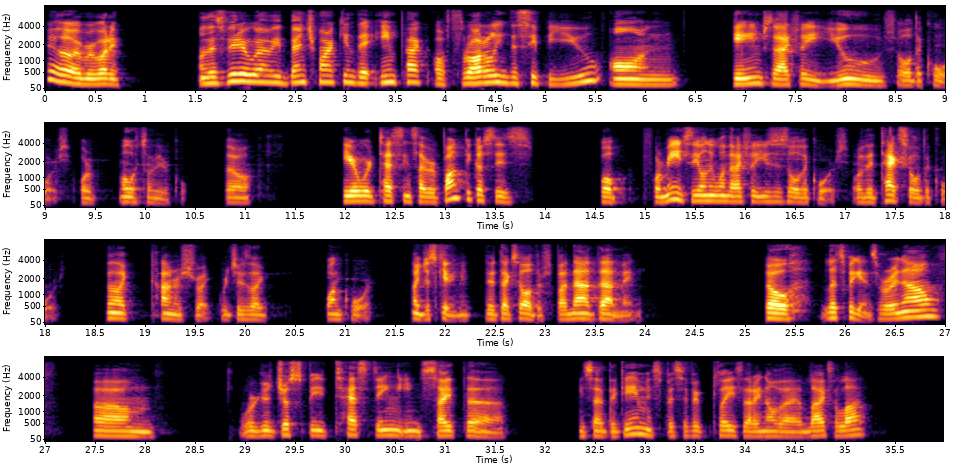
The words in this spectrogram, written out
Hello everybody. On this video, we're going to be benchmarking the impact of throttling the CPU on games that actually use all the cores or most of your cores. So here we're testing Cyberpunk because it's, well, for me, it's the only one that actually uses all the cores or detects all the cores. It's not like Counter-Strike, which is like one core. No, just kidding. It detects others, but not that many. So let's begin. So right now, um, we're gonna just be testing inside the inside the game in specific place that I know that it lags a lot.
